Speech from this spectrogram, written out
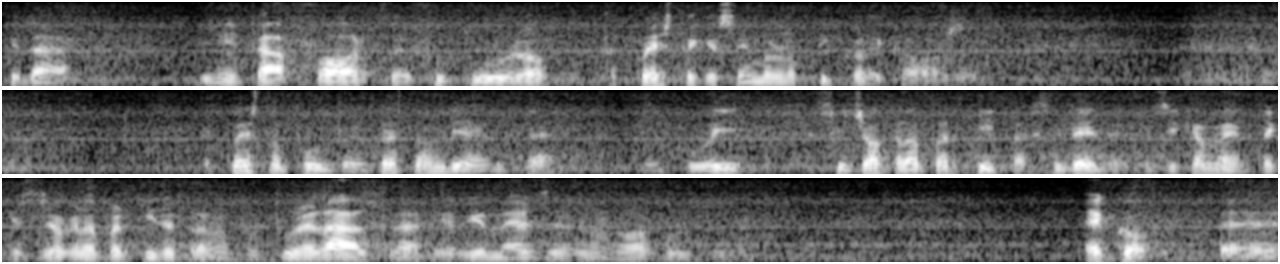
che dà dignità, forza e futuro a queste che sembrano piccole cose. E questo appunto in questo ambiente in cui si gioca la partita, si vede fisicamente che si gioca la partita tra una cultura e l'altra e riemergere una nuova cultura. Ecco, eh,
